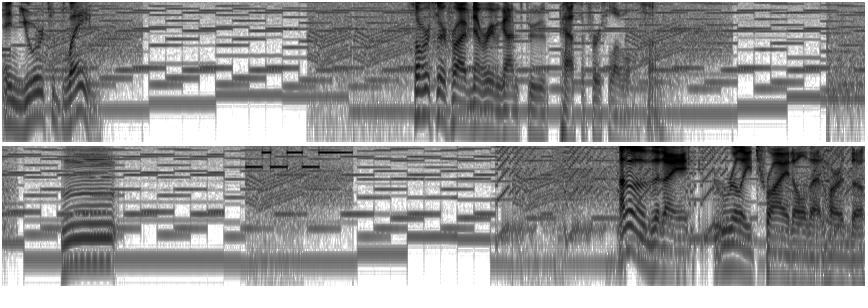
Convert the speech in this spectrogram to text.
And you're to blame. Silver Surfer, I've never even gotten through past the first level, so. That I really tried all that hard, though.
